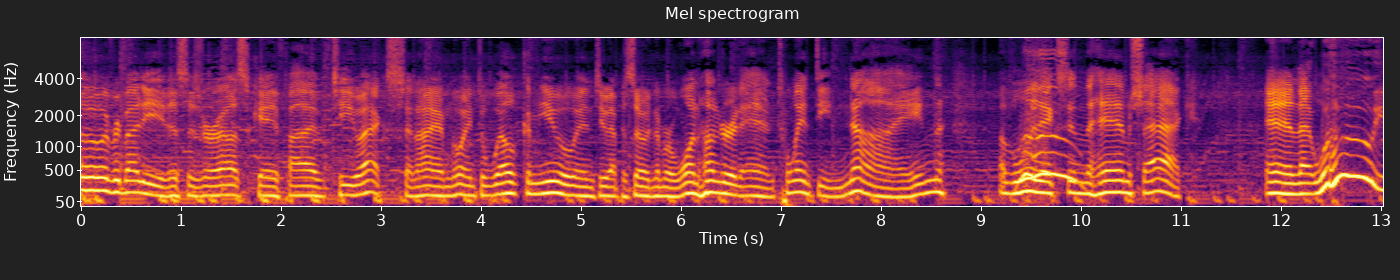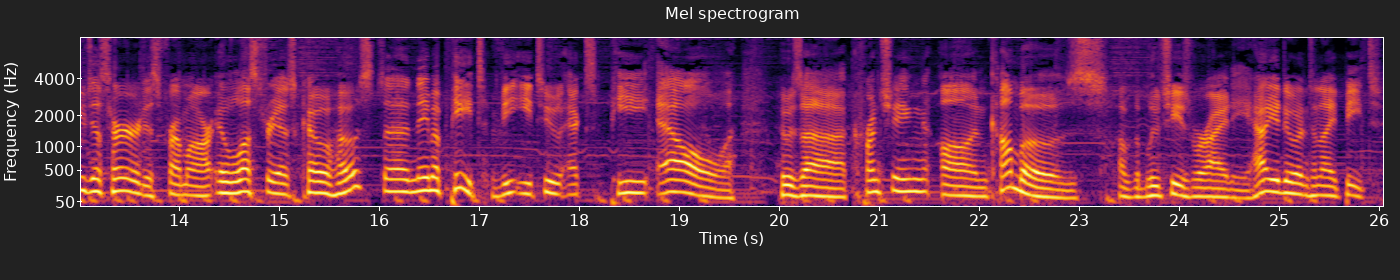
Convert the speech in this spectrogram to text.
Hello, everybody. This is Russ K5TUX, and I am going to welcome you into episode number 129 of Linux in the Ham Shack. And that woohoo you just heard is from our illustrious co host, uh, name of Pete, VE2XPL, who's uh, crunching on combos of the blue cheese variety. How you doing tonight, Pete?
